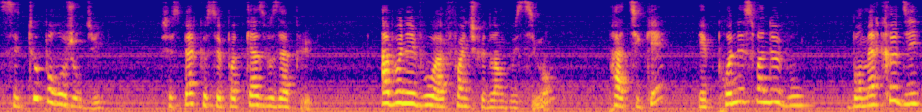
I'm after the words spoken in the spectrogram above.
c'est tout pour aujourd'hui. J'espère que ce podcast vous a plu. Abonnez-vous à French with Languissimo, pratiquez et prenez soin de vous. Bon mercredi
